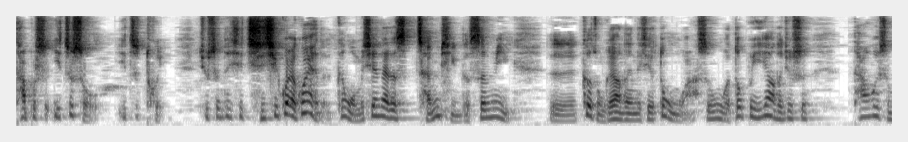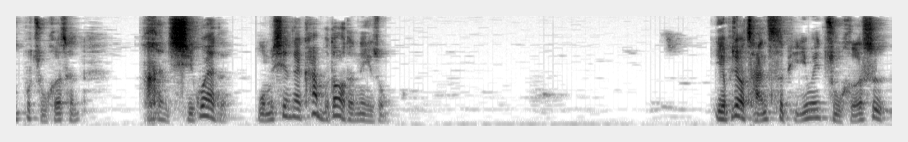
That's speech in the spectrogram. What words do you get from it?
他不是一只手一只腿，就是那些奇奇怪怪的，跟我们现在的成品的生命，呃，各种各样的那些动物啊、生物啊都不一样的，就是它为什么不组合成很奇怪的，我们现在看不到的那种，也不叫残次品，因为组合是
